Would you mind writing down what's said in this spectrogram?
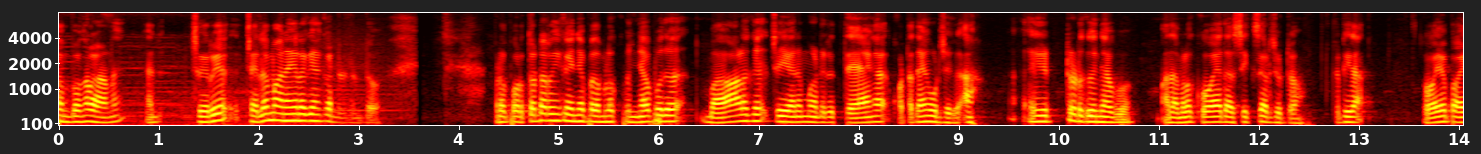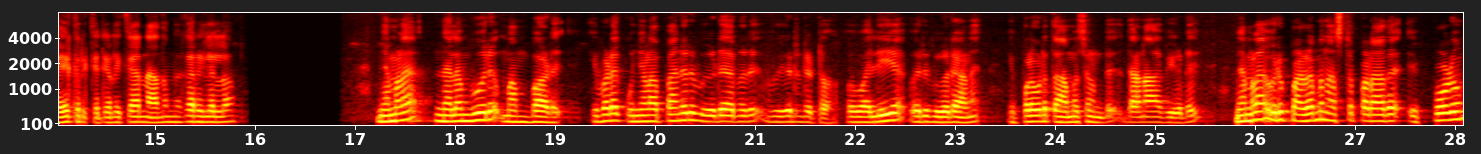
സംഭവങ്ങളാണ്. ചെറിയ ചില മനകളൊക്കെ ഞാൻ കണ്ടിട്ടുണ്ടോ ഇവിടെ പുറത്തോട്ട് ഇറങ്ങി കഴിഞ്ഞപ്പോൾ നമ്മൾ കുഞ്ഞാപ്പൂത് ബാളൊക്കെ ചെയ്യാനും വേണ്ടി ഒരു തേങ്ങ കൊട്ട തേങ്ങ കുടിച്ചേക്കുക ആ ഇട്ട് കൊടുക്കും കുഞ്ഞാപ്പോ. അത് നമ്മൾ കോയതാ സിക്സ് അടിച്ചിട്ടോ കേട്ടോ കിട്ടിയില്ല. കോയ പഴയ ക്രിക്കറ്റ് കളിക്കാരനാന്ന് നിങ്ങൾക്ക് അറിയില്ലല്ലോ നമ്മളെ നിലമ്പൂർ മമ്പാട്. ഇവിടെ കുഞ്ഞളപ്പാന്റെ ഒരു വീട് പറഞ്ഞൊരു വീടുണ്ട് കേട്ടോ. വലിയ ഒരു വീടാണ്. ഇപ്പോൾ ഇവിടെ താമസമുണ്ട്. ഇതാണ് ആ വീട്. നമ്മളെ ഒരു പഴമ നഷ്ടപ്പെടാതെ എപ്പോഴും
